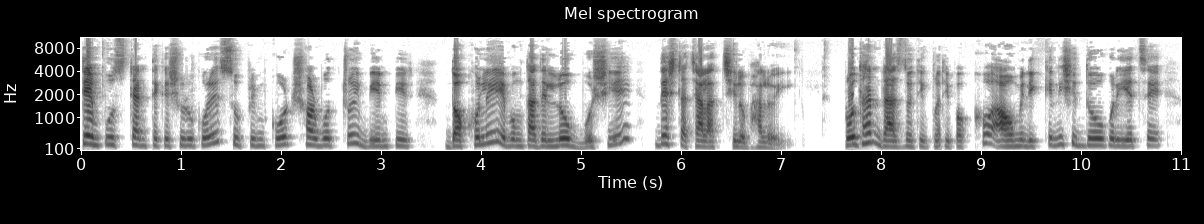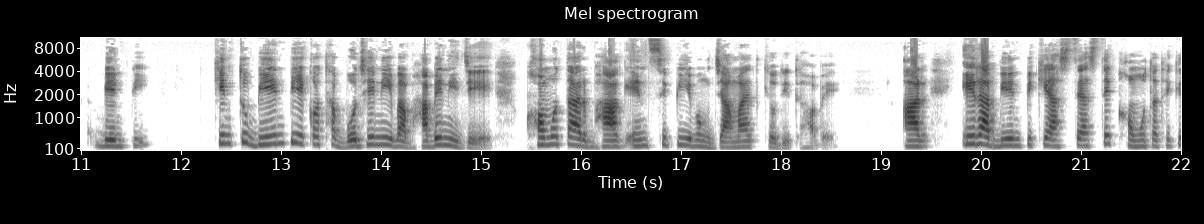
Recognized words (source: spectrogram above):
টেম্পু স্ট্যান্ড থেকে শুরু করে সুপ্রিম কোর্ট সর্বত্রই বিএনপির দখলে এবং তাদের লোক বসিয়ে দেশটা চালাচ্ছিল ভালোই। প্রধান রাজনৈতিক প্রতিপক্ষ আওয়ামী লীগকে নিষিদ্ধ করিয়েছে বিএনপি। কিন্তু বিএনপি কথা বোঝেনি বা ভাবেনি যে ক্ষমতার ভাগ এনসিপি এবং জামায়াতকেও দিতে হবে। আর এরা বিএনপিকে আস্তে আস্তে ক্ষমতা থেকে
